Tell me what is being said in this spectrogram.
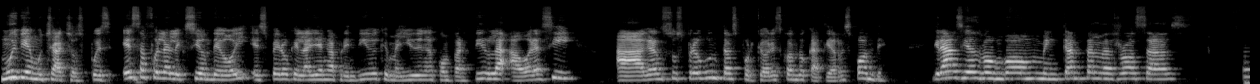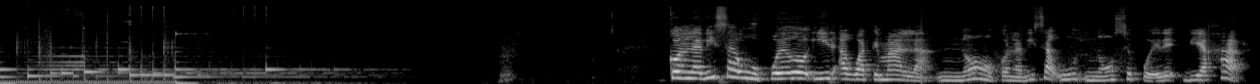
Muy bien, muchachos, pues esa fue la lección de hoy. Espero que la hayan aprendido y que me ayuden a compartirla. Ahora sí, hagan sus preguntas porque ahora es cuando Katia responde. Gracias, bombón. Me encantan las rosas. Con la visa U puedo ir a Guatemala. No, con la visa U no se puede viajar.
